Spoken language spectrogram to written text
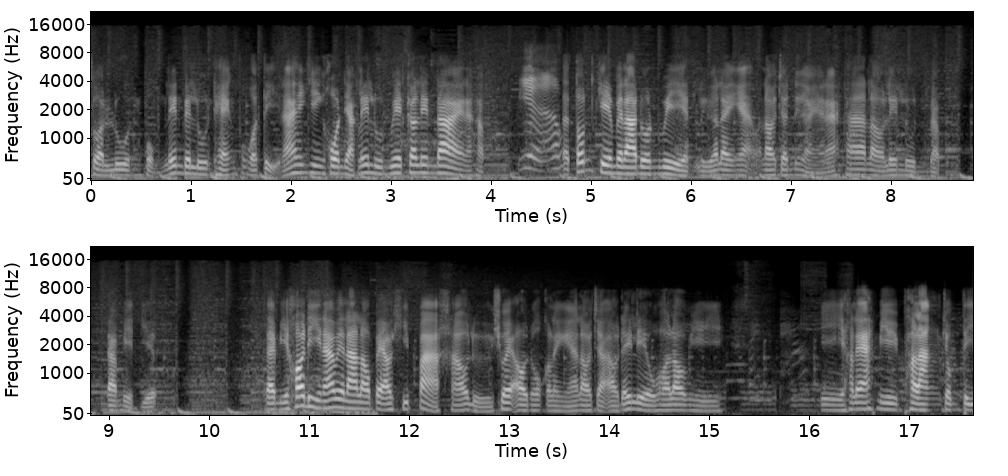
ส่วนรูนผมเล่นเป็นรูนแทงค์ปกตินะจริงๆคนอยากเล่นรูนเวทก็เล่นได้นะครับ Yeah. แต่ต้นเกมเวลาโดนเวทหรืออะไรเงี้ยเราจะเหนื่อยนะถ้าเราเล่นรุนแบบดาเมจเยอะ แต่มีข้อดีนะ เวลาเราไปเอาคลิปป่าเขาหรือช่วยเอานกอะไรเงี้ยเราจะเอาได้เร็วเพราะเรามีมีเขาเรียกมีพลังโจมตี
